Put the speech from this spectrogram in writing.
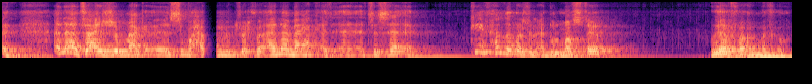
أنا أتعجب معك سي محمد تحفة أنا معك أتساءل كيف هذا الرجل عنده الماستر؟ ويرفع المفعول.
